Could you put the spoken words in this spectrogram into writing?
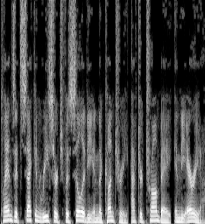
plans its second research facility in the country after Trombay in the area.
